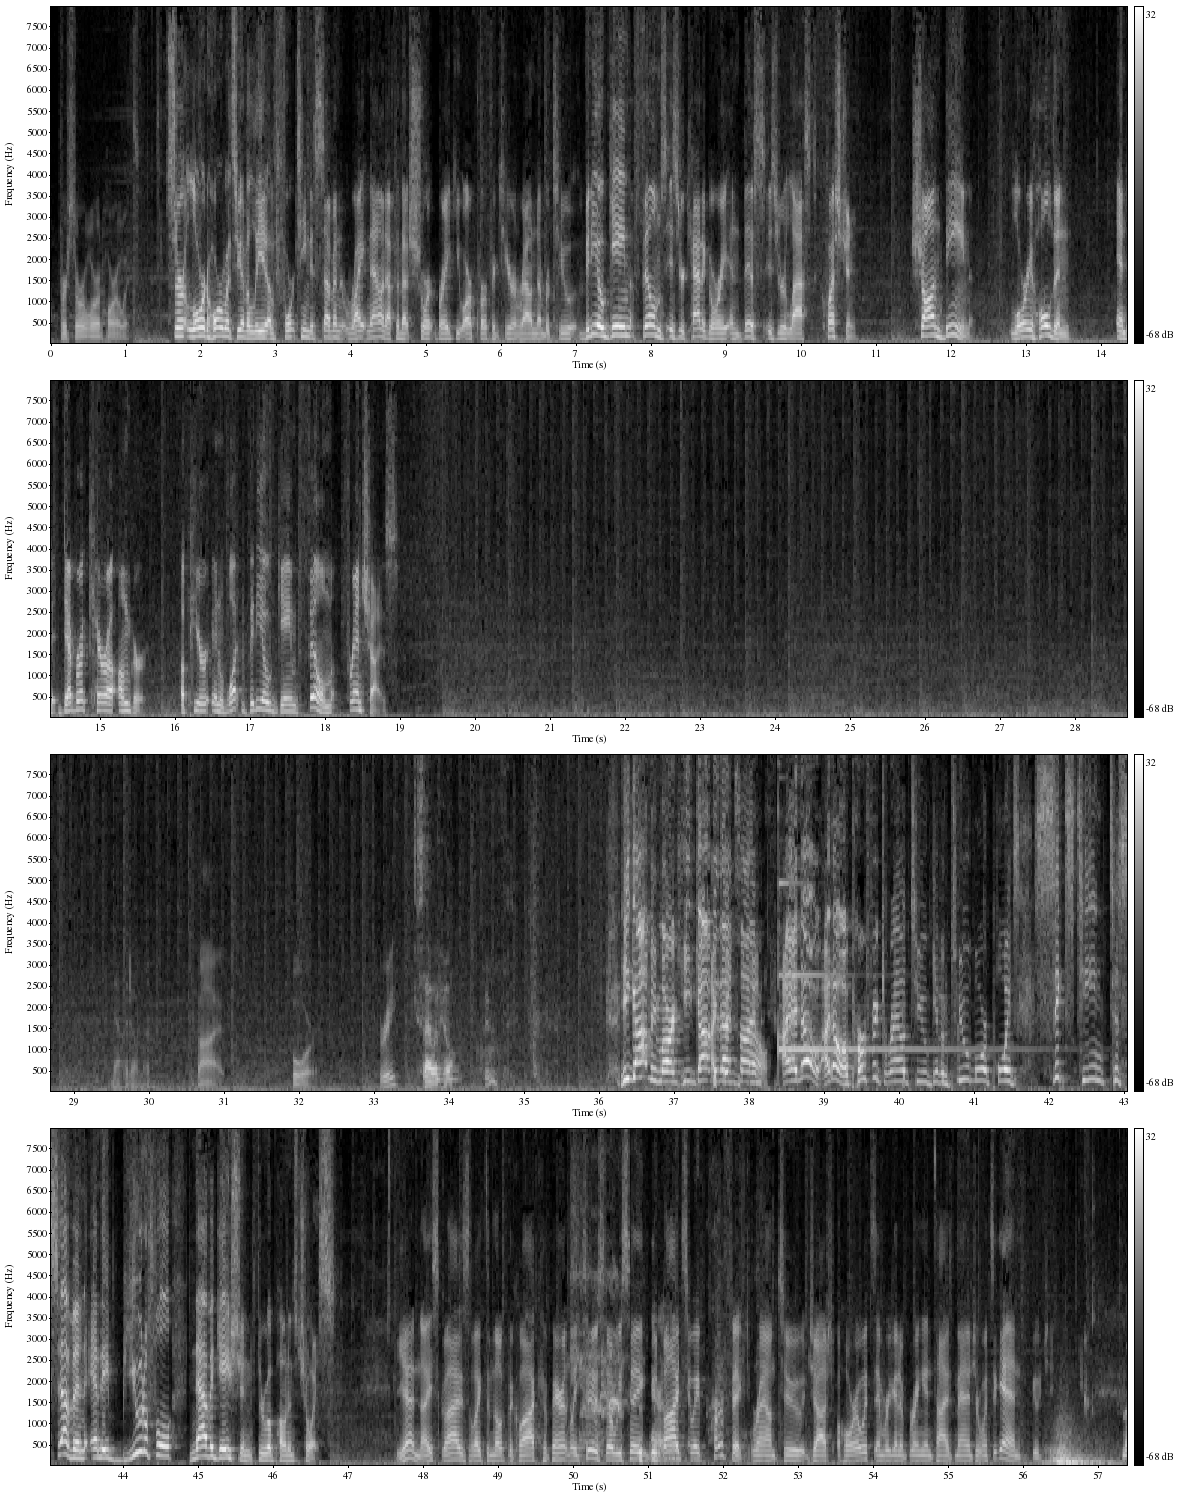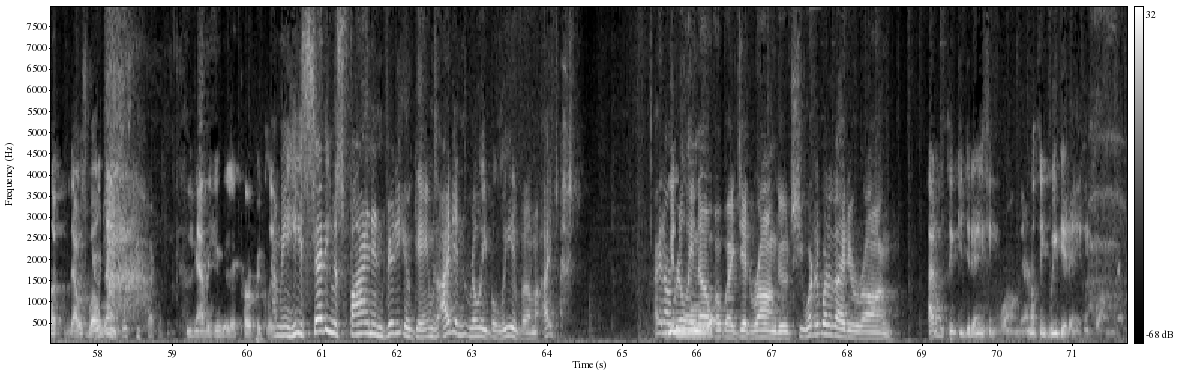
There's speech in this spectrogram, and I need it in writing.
for Sir Lord Horowitz. Sir Lord Horowitz, you have a lead of 14 to 7 right now. And after that short break, you are perfect here in round number two. Video game films is your category, and this is your last question. Sean Bean, Laurie Holden, and Deborah Kara Unger appear in what video game film franchise? Now I don't know. Five, four, three, Silent Hill. two. He got me, Mark. He got me I that time. tell. I know, I know. A perfect round two. Give him two more points, 16 to 7, and a beautiful navigation through opponent's choice. Yeah, nice guys like to milk the clock apparently too. So we say goodbye to a perfect round two, Josh Horowitz, and we're going to bring in Ty's manager once again, Gucci. Look, that was well Gucci, done. 60 seconds. He navigated it perfectly. I mean, he said he was fine in video games. I didn't really believe him. I, I don't You really know, know- what I did wrong, Gucci. What, did- what did I do wrong? I don't think you did anything wrong there. I don't think we did anything wrong there.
